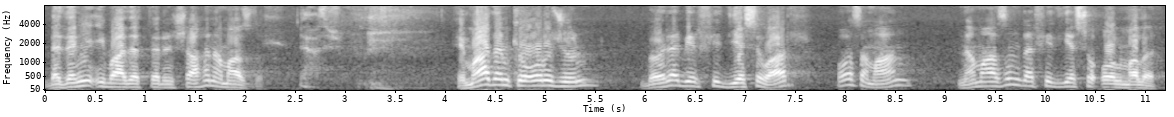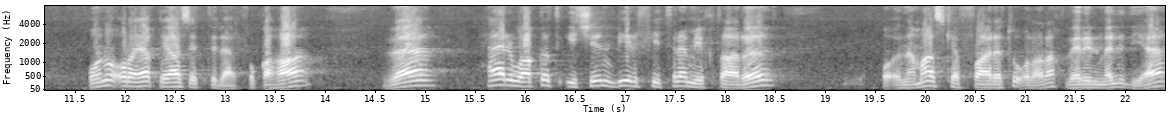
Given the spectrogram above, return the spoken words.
Bedeni ibadetlerin şahı namazdır. Evet. E madem ki orucun böyle bir fidyesi var, o zaman namazın da fidyesi olmalı. Onu oraya kıyas ettiler fukaha ve her vakit için bir fitre miktarı o namaz kefareti olarak verilmeli diye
